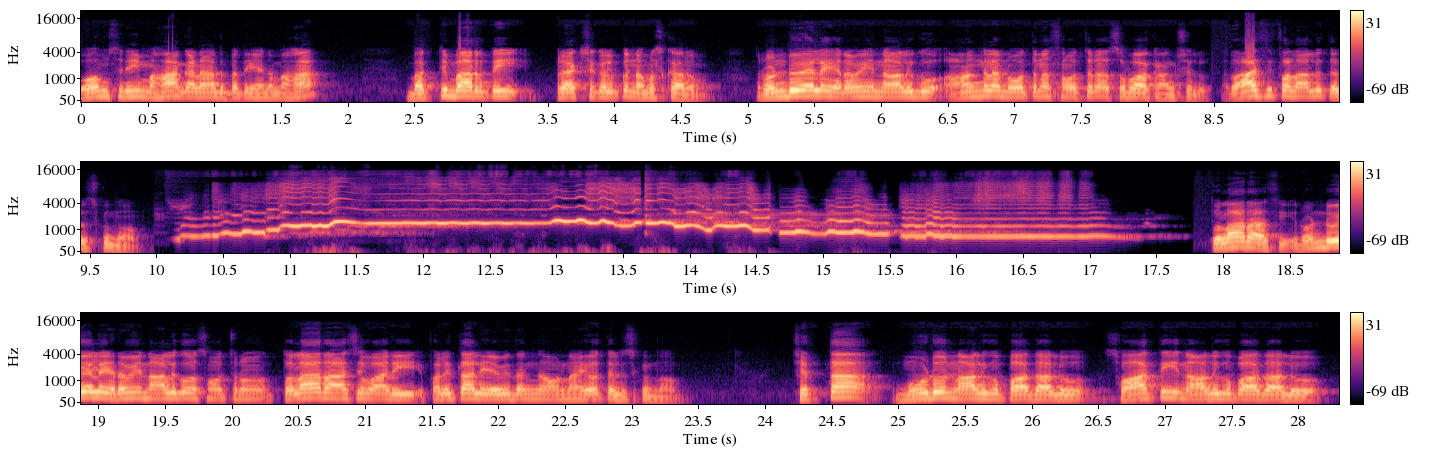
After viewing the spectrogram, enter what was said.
ఓం శ్రీ మహాగణాధిపతి నమ. భక్తి భారతి ప్రేక్షకులకు నమస్కారం. రెండు వేల ఇరవై నాలుగు ఆంగ్ల నూతన సంవత్సర శుభాకాంక్షలు. రాశి ఫలాలు తెలుసుకుందాం. తులారాశి. రెండు వేల ఇరవై నాలుగవ సంవత్సరం తులారాశి వారి ఫలితాలు ఏ విధంగా ఉన్నాయో తెలుసుకుందాం. చిత్త మూడు నాలుగు పాదాలు స్వాతి నాలుగు పాదాలు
